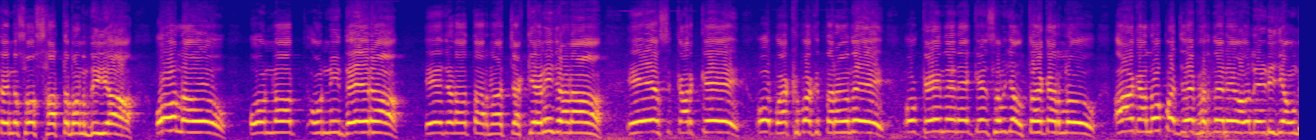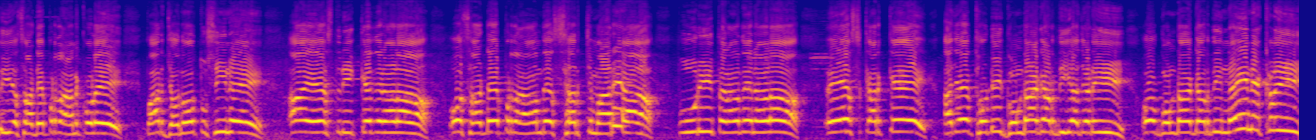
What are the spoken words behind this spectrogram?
307 ਬਣਦੀ ਆ, ਉਹ ਲਾਓ, ਉਹਨਾਂ ਉਨੀ ਦੇਰ ਇਹ ਜਿਹੜਾ ਧਰਨਾ ਚੱਕਿਆ ਨਹੀਂ ਜਾਣਾ, ਇਸ ਕਰਕੇ ਉਹ ਵੱਖ-ਵੱਖ ਤਰ੍ਹਾਂ ਦੇ ਉਹ ਕਹਿੰਦੇ ਨੇ ਕਿ ਸਮਝੌਤਾ ਕਰ ਲਓ। ਆਹ ਗੱਲ ਉਹ ਭੱਜੇ ਫਿਰਦੇ ਨੇ, ਉਹ ਲੇਡੀ ਆਉਂਦੀ ਆ ਸਾਡੇ ਪ੍ਰਧਾਨ ਕੋਲੇ। ਪਰ ਜਦੋਂ ਤੁਸੀਂ ਨੇ ਆ ਇਸ ਤਰੀਕੇ ਦੇ ਨਾਲ ਉਹ ਸਾਡੇ ਪ੍ਰਧਾਨ ਦੇ ਸਿਰ 'ਚ ਮਾਰਿਆ ਪੂਰੀ ਤਰ੍ਹਾਂ ਦੇ ਨਾਲ। ਇਸ ਕਰਕੇ ਅਜੇ ਤੁਹਾਡੀ ਗੁੰਡਾਗਰਦੀ ਆ ਜਿਹੜੀ, ਉਹ ਗੁੰਡਾਗਰਦੀ ਨਹੀਂ ਨਿਕਲੀ।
